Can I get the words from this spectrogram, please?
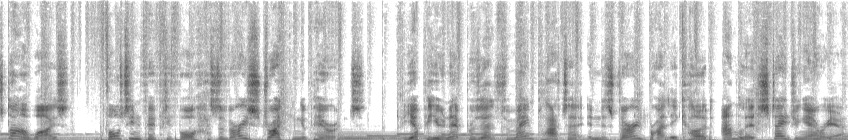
Style-wise, the 1454 has a very striking appearance. The upper unit presents the main platter in this very brightly coloured and lit staging area,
